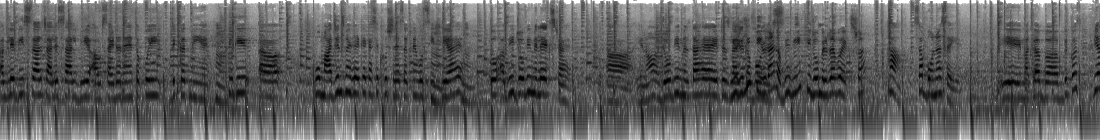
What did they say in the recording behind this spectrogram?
अगले 20 साल 40 साल भी आउटसाइडर हैं तो कोई दिक्कत नहीं है। क्योंकि अ, वो मार्जिन में रह के कैसे खुश रह सकते हैं वो सीख लिया है। तो अभी जो भी मिले एक्स्ट्रा है। यू नो जो भी मिलता है इट इज़ लाइक अभी भी कि जो मिल रहा है वो एक्स्ट्रा हाँ सब बोनस है ये। ये मतलब बिकॉज ये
